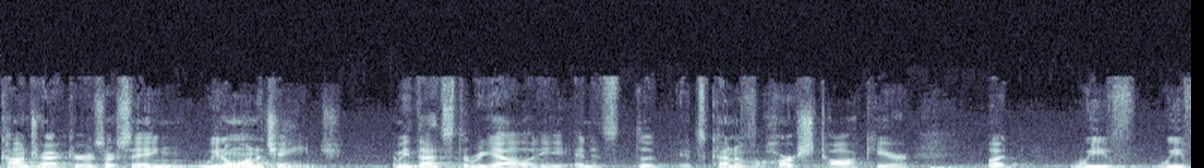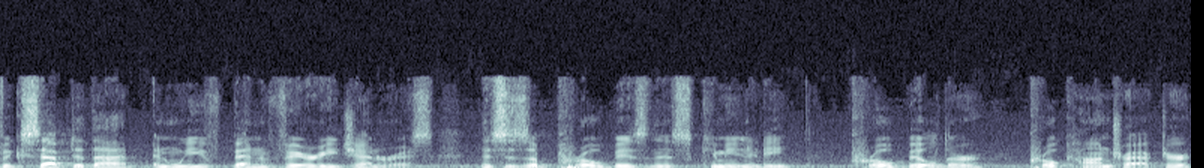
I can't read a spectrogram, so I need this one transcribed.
contractors are saying, we don't want to change. I mean, that's the reality, and it's the, it's kind of harsh talk here, but we've, we've accepted that, and we've been very generous. This is a pro-business community, pro-builder, pro-contractor,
